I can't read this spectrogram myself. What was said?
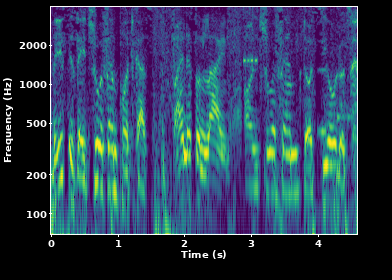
This is a True FM podcast. Find us online on truefm.co.za.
